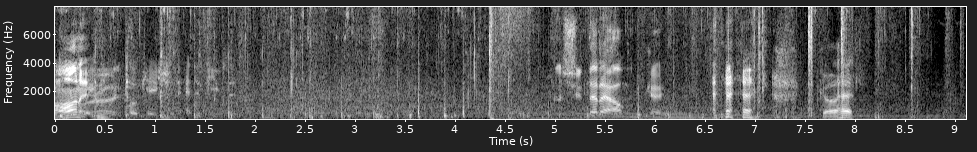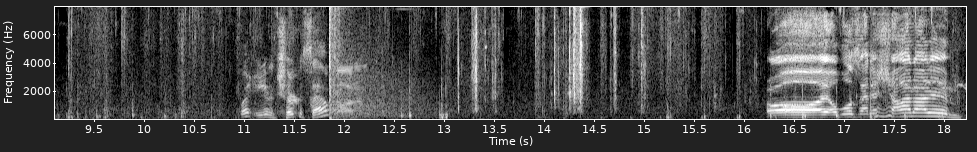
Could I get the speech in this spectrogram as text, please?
On it. Locate its Location and defuse it. Just shoot that out. Okay. Go ahead. What? You're gonna choke us out? Bottom. Oh, I almost had a shot on him.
